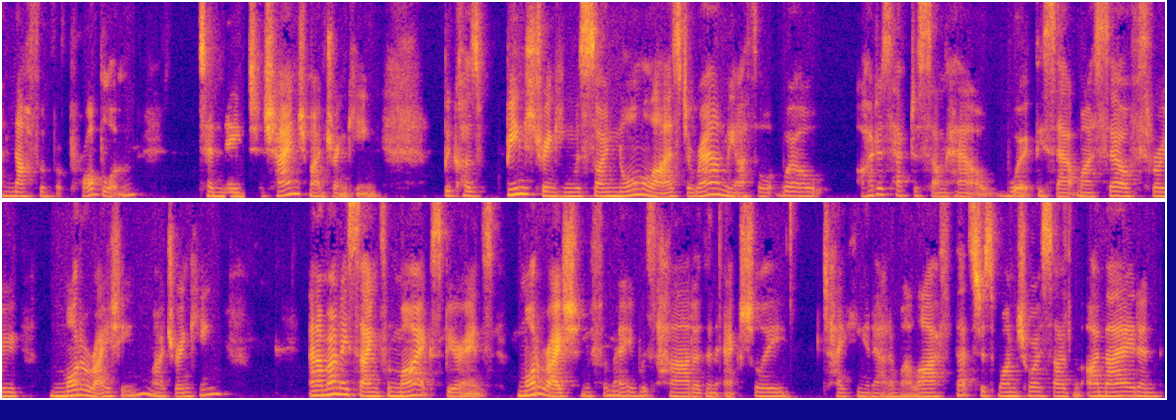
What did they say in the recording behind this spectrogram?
enough of a problem to need to change my drinking because binge drinking was so normalized around me. I thought, well, I just have to somehow work this out myself through moderating my drinking. And I'm only saying from my experience, moderation for me was harder than actually taking it out of my life. That's just one choice I've, I made, and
